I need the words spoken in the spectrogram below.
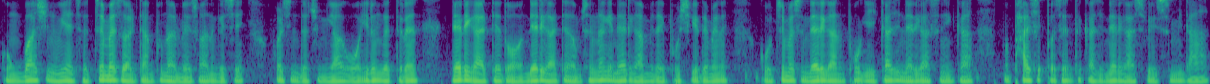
공부하신 후에 저점에서 일단 분할 매수하는 것이 훨씬 더 중요하고 이런 것들은 내려갈 때도 내려갈 때 엄청나게 내려갑니다. 보시게 되면 고점에서 내려가는 폭이 여기까지 내려갔으니까 뭐 80%까지 내려갈 수도 있습니다.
